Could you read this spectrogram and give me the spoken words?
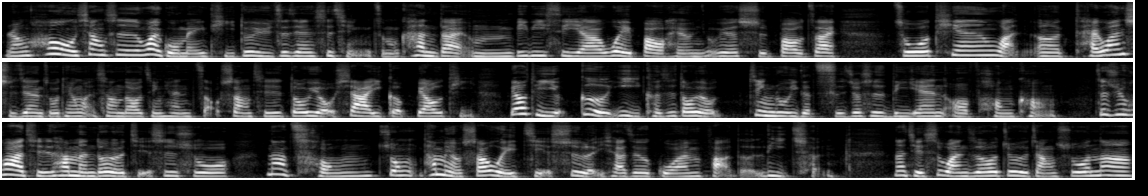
然后像是外国媒体对于这件事情怎么看待？嗯，BBC 啊，卫报还有纽约时报在。昨天晚，呃，台湾时间的昨天晚上到今天早上，其实都有下一个标题，标题各异，可是都有进入一个词，就是 “the end of Hong Kong”。这句话其实他们都有解释说，那从中他们有稍微解释了一下这个国安法的历程。那解释完之后，就讲说那。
